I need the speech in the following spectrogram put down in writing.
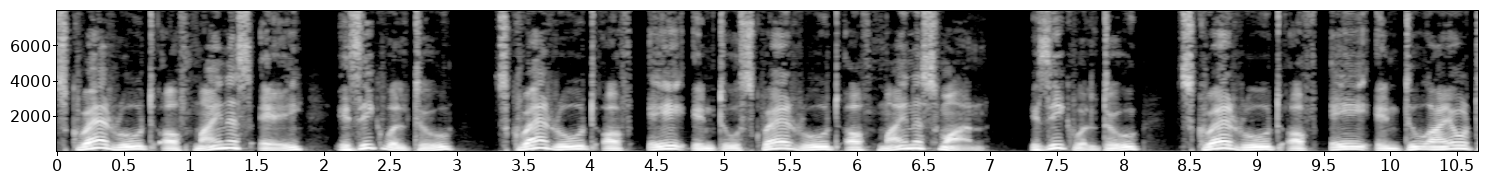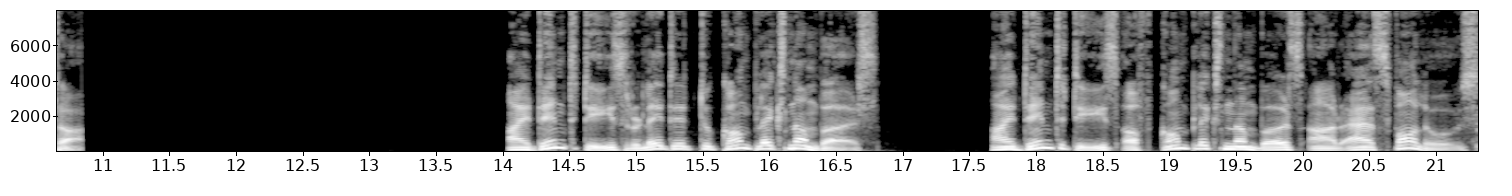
square root of minus a is equal to square root of a into square root of minus 1 is equal to square root of a into iota. Identities related to complex numbers. Identities of complex numbers are as follows.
